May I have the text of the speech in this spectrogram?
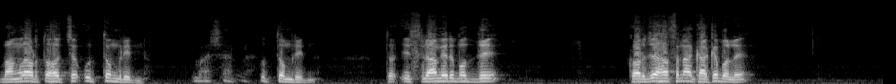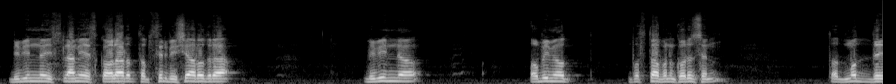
বাংলা অর্থ হচ্ছে উত্তম ঋণ। উত্তম ঋণ। তো ইসলামের মধ্যে কর্জ হাসানা কাকে বলে? বিভিন্ন ইসলামী স্কলার তফসির বিশারদরা বিভিন্ন অভিমত উপস্থাপন করেছেন। তন্মধ্যে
